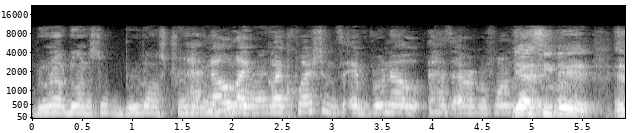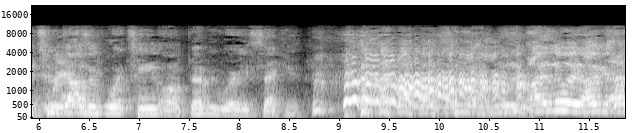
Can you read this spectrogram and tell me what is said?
Bruno doing a Super. Bruno's trending. on No, Google like right now? like questions if Bruno has ever performed. Yes, he did in 2014 on February 2nd. I knew it. I, I,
